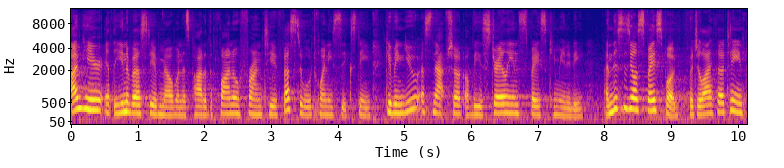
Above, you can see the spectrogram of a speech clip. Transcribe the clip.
I'm here at the University of Melbourne as part of the Final Frontier Festival 2016, giving you a snapshot of the Australian space community. And this is your Space Pod for July 13th,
